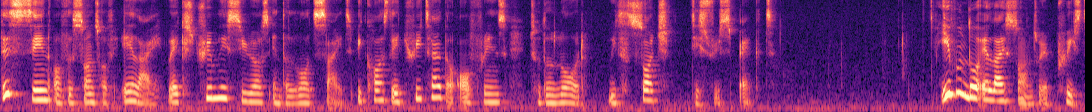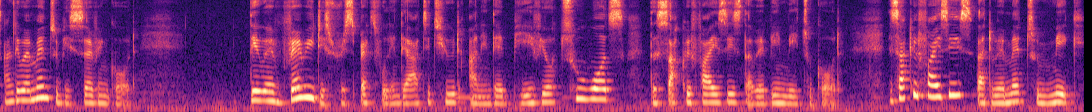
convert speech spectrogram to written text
This sin of the sons of Eli were extremely serious in the Lord's sight because they treated the offerings to the Lord with such disrespect. Even though Eli's sons were priests and they were meant to be serving God, they were very disrespectful in their attitude and in their behavior towards the sacrifices that were being made to God. The sacrifices that were meant to make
